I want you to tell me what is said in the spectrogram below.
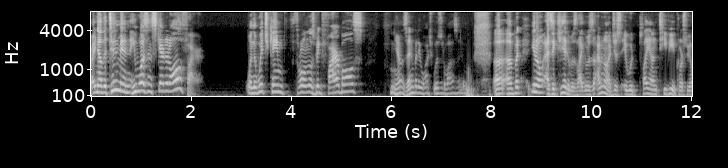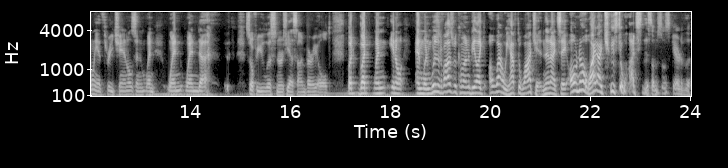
Right now, the Tin Man, he wasn't scared at all of fire. When the witch came throwing those big fireballs, you know, does anybody watch Wizard of Oz anymore? Uh, uh, but you know, as a kid, it was like it was. I don't know. I just it would play on TV. Of course, we only had three channels, and when when when. Uh, so for you listeners, yes, I'm very old. But but when you know, and when Wizard of Oz would come on and be like, "Oh wow, we have to watch it," and then I'd say, "Oh no, why did I choose to watch this? I'm so scared of the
